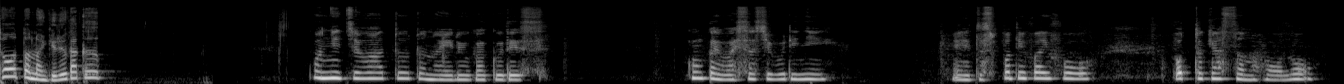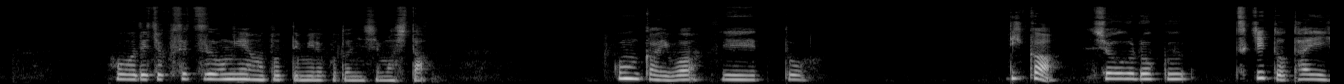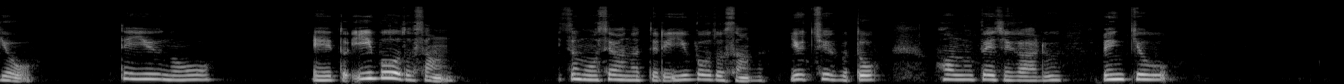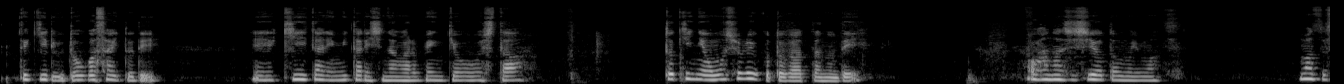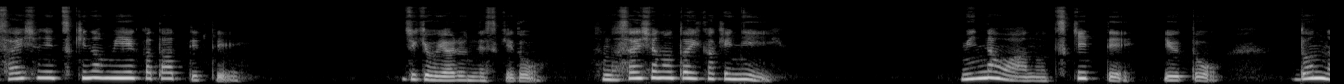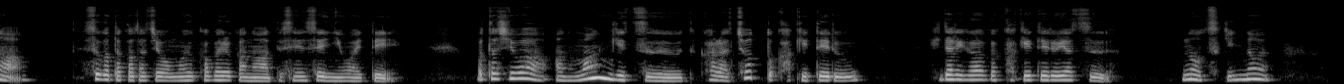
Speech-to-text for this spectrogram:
トートのゆる学。こんにちは、トートのゆる学です。今回は久しぶりに、えっ、と、Spotify for Podcast の方の方で直接音源を取ってみることにしました。今回は、えっ、と、理科小6月と太陽っていうのを、えっ、と、e ボードさん、いつもお世話になってる e ボードさん、YouTube とホームページがある。勉強できる動画サイトで、えー聞いたり見たりしながら勉強をした。時に面白いことがあったので、お話ししようと思います。まず最初に月の見え方って言って、授業をやるんですけど、その最初の問いかけに、みんなはあの月って言うと、どんな姿形を思い浮かべるかなって先生に言われて、私はあの満月からちょっと欠けてる、左側が欠けてるやつの月の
